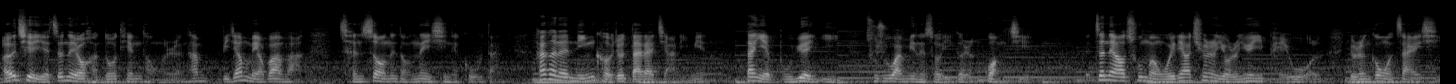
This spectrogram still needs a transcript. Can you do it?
而且也真的有很多天童，他比较没有办法。承受那种内心的孤单，他可能宁可就待在家里面，但也不愿意出去外面的时候一个人逛街。真的要出门，我一定要确认有人愿意陪我了，有人跟我在一起，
